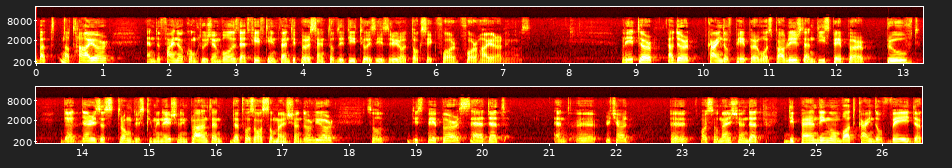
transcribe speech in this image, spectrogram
but not higher. And the final conclusion was that 15-20% of the D2O is, really toxic for, for higher animals. Later, other kind of paper was published, and this paper proved that there is a strong discrimination in plants, and that was also mentioned earlier. So this paper said that, and uh, Richard uh, also mentioned that depending on what kind of way the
